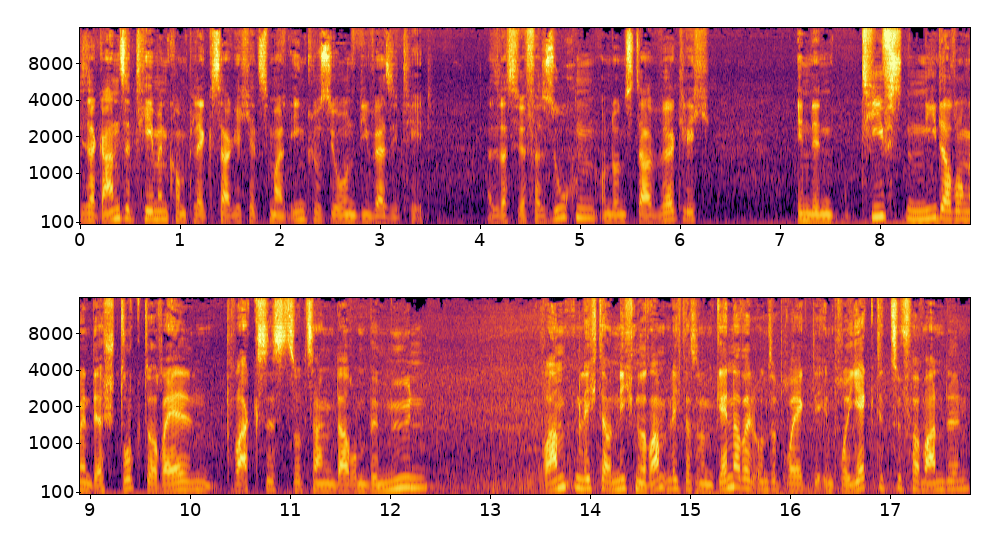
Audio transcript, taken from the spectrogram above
dieser ganze Themenkomplex, sage ich jetzt mal, Inklusion, Diversität. Also dass wir versuchen und uns da wirklich in den tiefsten Niederungen der strukturellen Praxis sozusagen darum bemühen, Rampenlichter und nicht nur Rampenlichter, sondern generell unsere Projekte in Projekte zu verwandeln,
